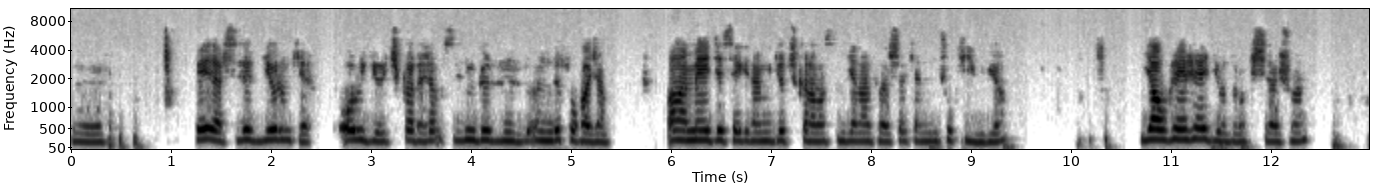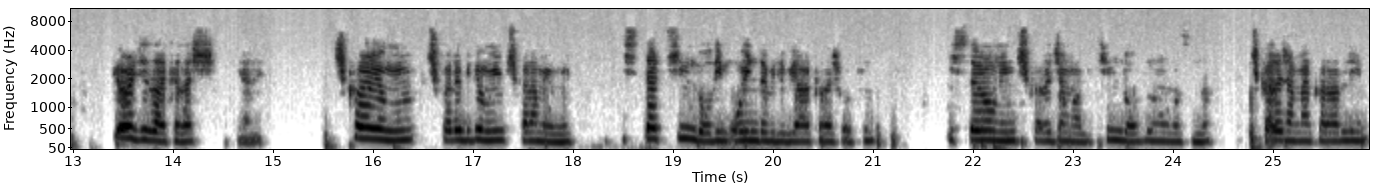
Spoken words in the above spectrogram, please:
Ee, beyler size diyorum ki o videoyu çıkaracağım. Sizin gözünüzün önünde sokacağım. Bana MCS'ye giden video çıkaramazsın diyen arkadaşlar kendini çok iyi biliyor. Yav he he diyordur o kişiler şu an. Göreceğiz arkadaş. Yani çıkarıyor muyum? Çıkarabiliyor muyum? Çıkaramıyor muyum? İster team de olayım oyunda bile bir arkadaş olsun. İster olmayayım çıkaracağım abi. Team de olsun olmasın da. Çıkaracağım ben kararlıyım.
